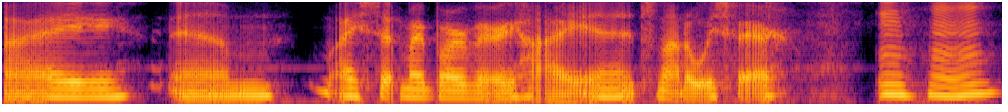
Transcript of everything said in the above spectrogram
I am I set my bar very high and it's not always fair. Mhm.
